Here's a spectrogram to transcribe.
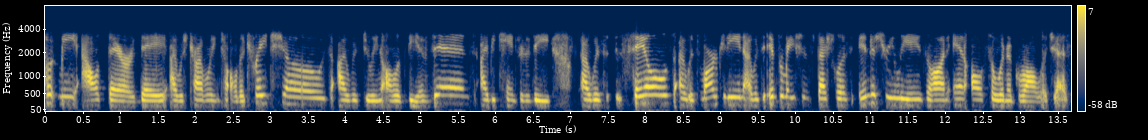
put me out there. They I was traveling to all the trade shows, I was doing all of the events, I became sort of the I was sales, I was marketing, I was information specialist, industry liaison, and also an agrologist.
